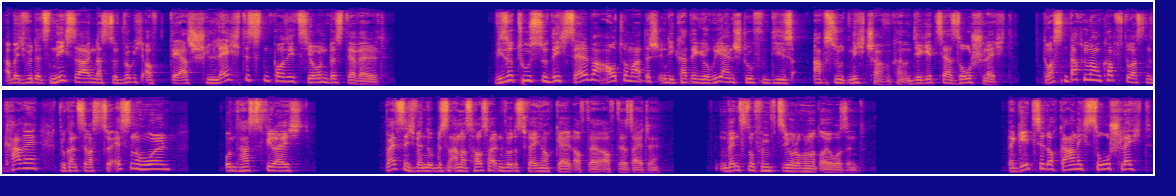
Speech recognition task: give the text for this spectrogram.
Aber ich würde jetzt nicht sagen, dass du wirklich auf der schlechtesten Position bist der Welt. Wieso tust du dich selber automatisch in die Kategorie einstufen, die es absolut nicht schaffen kann? Und dir geht's ja so schlecht. Du hast ein Dach über dem Kopf, du hast eine Karre, du kannst dir was zu essen holen und hast vielleicht, weiß nicht, wenn du ein bisschen anders haushalten würdest, vielleicht noch Geld auf der, auf der Seite. Wenn es nur 50 oder 100 Euro sind. Dann geht's dir doch gar nicht so schlecht.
